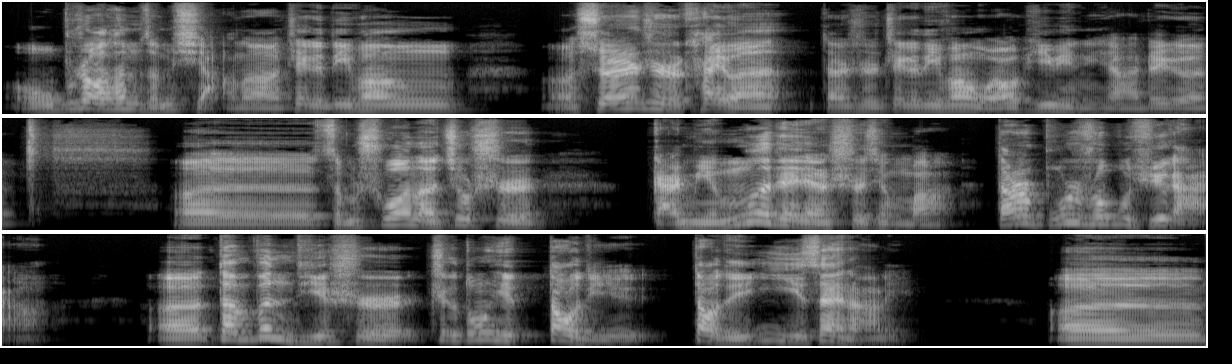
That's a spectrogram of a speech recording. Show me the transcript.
我不知道他们怎么想的。这个地方，呃，虽然这是开源，但是这个地方我要批评一下。这个，呃，怎么说呢？就是改名字这件事情吧。当然不是说不许改啊，呃，但问题是这个东西到底到底意义在哪里？呃，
